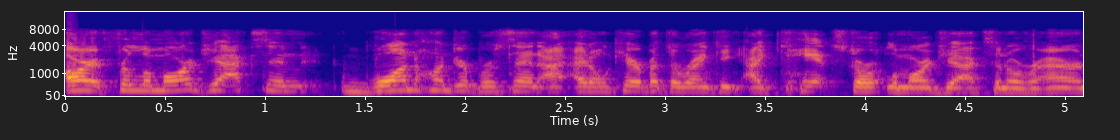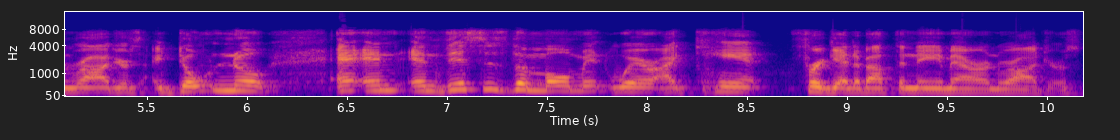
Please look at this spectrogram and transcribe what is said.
All right, for Lamar Jackson, 100%. I, I don't care about the ranking. I can't start Lamar Jackson over Aaron Rodgers. I don't know. And, and and this is the moment where I can't forget about the name Aaron Rodgers.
